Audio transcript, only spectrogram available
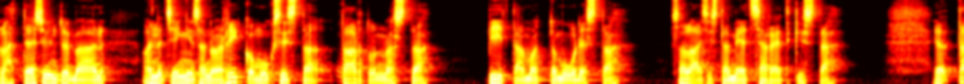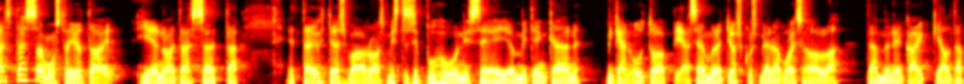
lähtee syntymään Anna Chingin sanoen rikkomuksista, tartunnasta, piittaamattomuudesta, salaisista metsäretkistä. Ja tässä, tässä on minusta jotain hienoa tässä, että, että yhteisvauraus, mistä se puhuu, niin se ei ole mitenkään mikään utopia, semmoinen, että joskus meillä voisi olla tämmöinen kaikkialta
